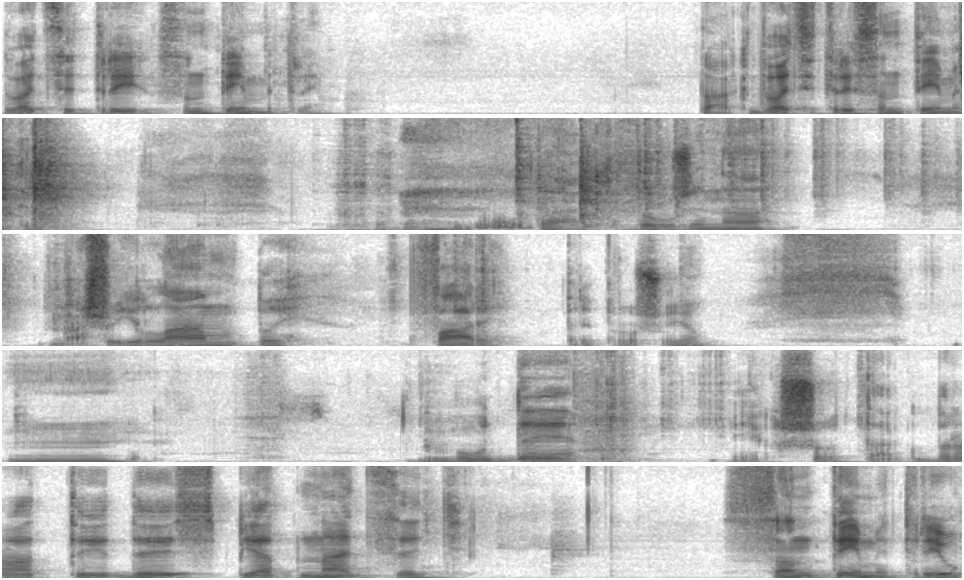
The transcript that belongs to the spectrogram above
23 сантиметри. Так, 23 сантиметри. Так, довжина нашої лампи. Фари, перепрошую. Буде, якщо так брати, десь 15 сантиметрів.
